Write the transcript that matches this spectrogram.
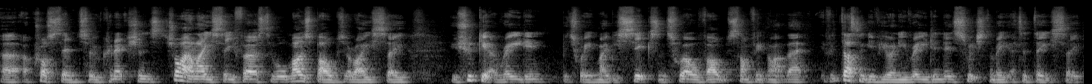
uh, across them two connections. Try on AC first of all. Most bulbs are AC you should get a reading between maybe 6 and 12 volts, something like that. If it doesn't give you any reading, then switch the meter to DC,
